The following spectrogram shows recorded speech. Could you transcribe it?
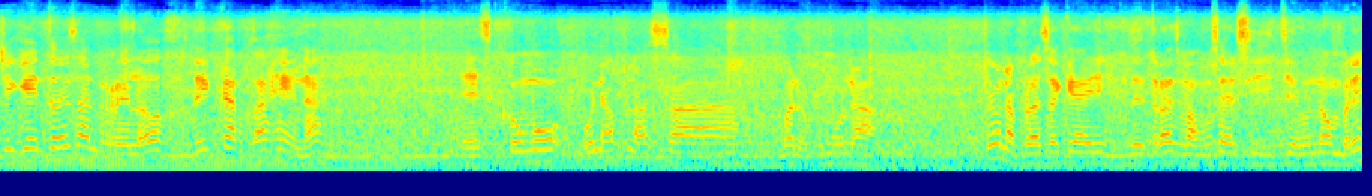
Llegué entonces al reloj de Cartagena. Es como una plaza, bueno, como una, una plaza que hay detrás, vamos a ver si tiene un nombre,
